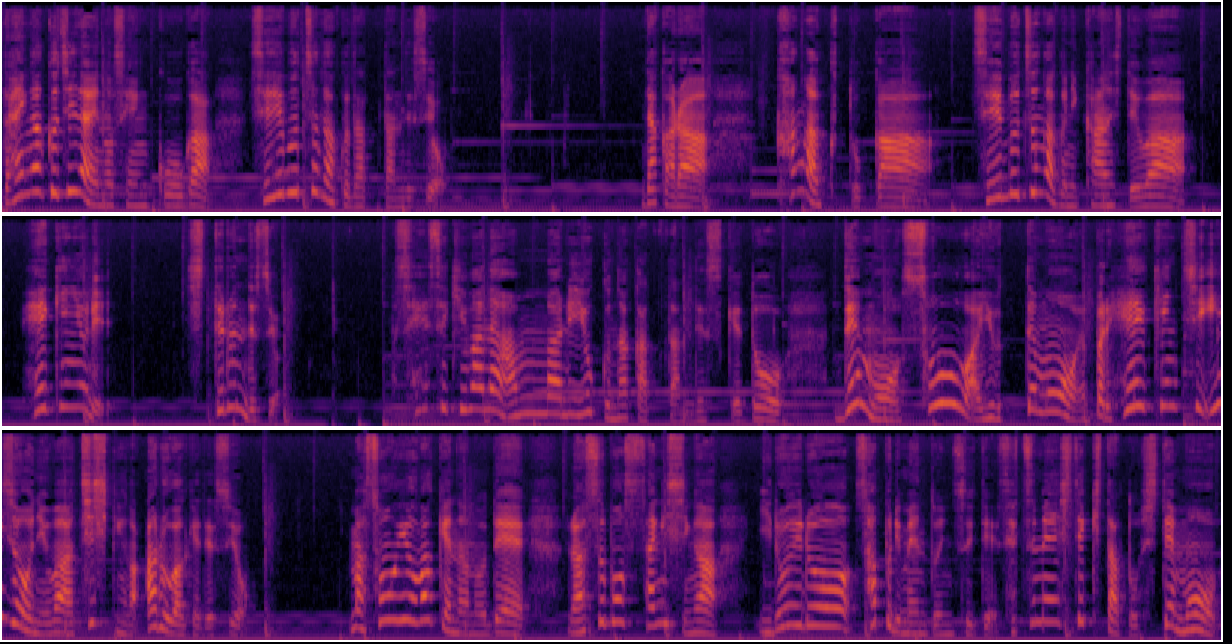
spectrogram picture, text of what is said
大学時代の専攻が生物学だったんですよ。だから科学とか生物学に関しては平均より知ってるんですよ。成績はねあんまり良くなかったんですけどでもそうは言ってもやっぱり平均値以上には知識があるわけですよ。まあそういうわけなのでラスボス詐欺師がいろいろサプリメントについて説明してきたとしても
